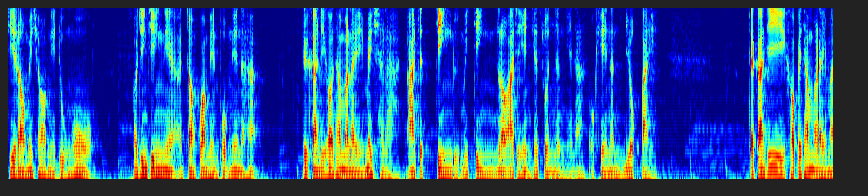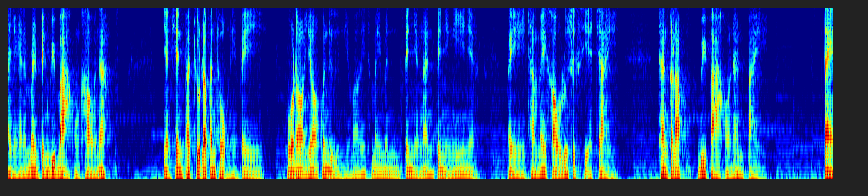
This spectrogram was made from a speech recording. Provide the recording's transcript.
ที่เราไม่ชอบเนี่ยดูโง่ เอาจริง ๆ เนี่ยตามความเห็นผมเนี่ยนะฮะคือการที่เขาทำอะไรไม่ฉลาด อาจจะจริงหรือไม่จริง เราอาจจะเห็นแค่ส่วนหนึ่งเนี่ยนะโอเคนั้นยกไป แต่การที่เขาไปทำอะไรมาอย่างนั้นมันเป็นวิบากของเขานะ อย่างเช่นพระจุลปันถกเนี่ยไปหัวเราะเยาะคนอื่นเนี่ยว่าทำไมมันเป็นอย่างนั้นเป็นอย่างนี้เนี่ยไปทำให้เขารู้สึกเสียใจ ท่านก็รับวิบากของท่านไป แต่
